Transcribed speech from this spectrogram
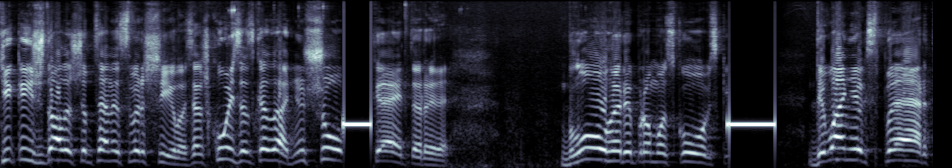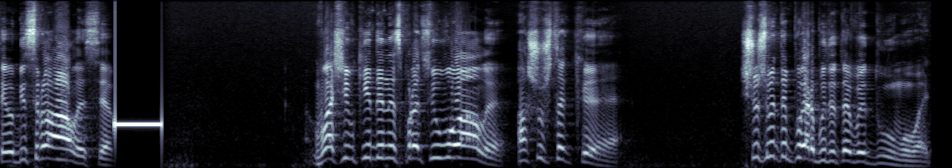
тільки й ждали, щоб це не свершилося. Аж хочеться сказати, ну що, хейтери, блогери промосковські, дивані експерти, обісралися. Ваші вкиди не спрацювали. А що ж таке? Що ж ви тепер будете видумувати?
